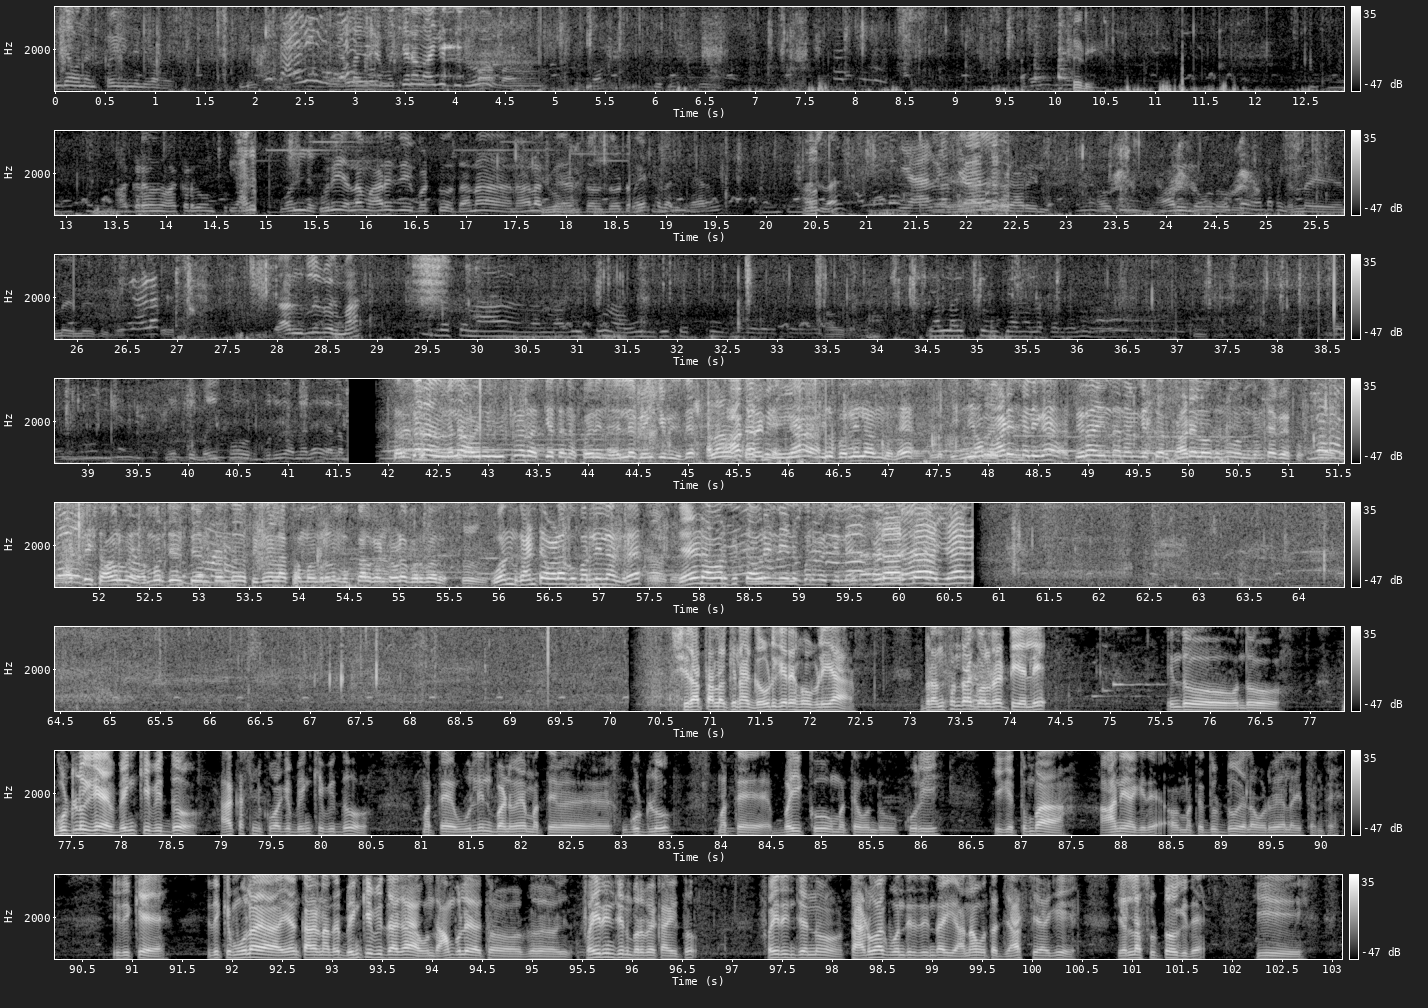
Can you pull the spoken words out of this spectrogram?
ಹಿಂದೆ ಒಂದೊಂದು fire engine ಇರೋದು ಎಲ್ಲ ಇದೆ ಮಧ್ಯಾಹ್ನ ಆಗಿದ್ದು ಆ ಕಡೆ ಒಂದು ಆ ಕಡೆ ಒಂದು ಒಂದು. ಕುರಿ ಎಲ್ಲ ಮಾರಿದ್ವಿ ಬಟ್ ದನ ನಾಲ್ಕು ದೊಡ್ಡ? ಯಾರು ಇಲ್ಲ. ಹೌದು. ಯಾರು ಇಲ್ಲ ಎಲ್ಲ ಎಲ್ಲ ಇಲ್ಲೇ ಇದ್ದಿದ್ದು. ಯಾರು ಇರ್ಲಿಲ್ವಲ್ಲಮ್ಮ ಇವತ್ತು ನಾ ನನ್ನ ಮಗಳಿತ್ತು ನಾವು ಊರಿಗೆ ಸೊಪ್ಪು ಎಲ್ಲ ಹೆಚ್ಚಿನ ಜನ ಎಲ್ಲ ಬಂದರು ಎಷ್ಟು ಬೈಕು ಕುರಿ ಆಮೇಲೆ ಎಲ್ಲ ಸರ್ಕಾರ ಅಂದ್ಮೇಲೆ ಅವರು ಇಟ್ಟಿರೋದು ಅದಕ್ಕೆ ತಾನೆ ಫೈರಿಂದ ಎಲ್ಲೇ ಬೆಂಕಿ ಬಿದ್ದಿದೆ ಆಕಸ್ಮಿಕ ಈಗ ಬರಲಿಲ್ಲ ಬರ್ಲಿಲ್ಲ ಅಂದ್ಮೇಲೆ ನಾವು ಮಾಡಿದ್ಮೇಲೆ ಈಗ ಸಿರಾಯಿಂದ ನಮ್ಗೆ ಸರ್ ಗಾಡಿಯಲ್ಲಿ ಹೋದ್ರು ಒಂದು ಗಂಟೆ ಬೇಕು. ಅಟ್ಲೀಸ್ಟ್ ಅವ್ರಿಗೂ ಎಮರ್ಜೆನ್ಸಿ ಅಂತಂದು ಸಿಗ್ನಲ್ ಹಾಕೊಂಬಂದ್ರು ಮುಕ್ಕಾಲು ಗಂಟೆ ಒಳಗೆ ಬರ್ಬೋದು. ಒಂದು ಗಂಟೆ ಒಳಗೂ ಬರಲಿಲ್ಲ ಅಂದ್ರೆ ಎರಡು ಅವರ್ ಬಿಟ್ಟು ಅವ್ರಿಂದ ಏನಕ್ಕೆ ಬರ್ಬೇಕಿಲ್ಲ? ಶಿರಾ ತಾಲೂಕಿನ ಗೌಡಗೆರೆ ಹೋಬಳಿಯ ಬ್ರಹ್ಮಸಂದ್ರ ಗೊಲ್ರಟ್ಟಿಯಲ್ಲಿ ಇಂದು ಒಂದು ಗುಡ್ಲಿಗೆ ಬೆಂಕಿ ಬಿದ್ದು, ಆಕಸ್ಮಿಕವಾಗಿ ಬೆಂಕಿ ಬಿದ್ದು, ಮತ್ತು ಹುಲ್ಲಿನ ಬಣವೆ, ಮತ್ತು ಗುಡ್ಲು, ಮತ್ತು ಬೈಕು, ಮತ್ತು ಒಂದು ಕುರಿ, ಹೀಗೆ ತುಂಬ ಹಾನಿಯಾಗಿದೆ. ಅವ್ರು ಮತ್ತು ದುಡ್ಡು ಎಲ್ಲ ಒಡವೆ ಎಲ್ಲ ಇತ್ತಂತೆ. ಇದಕ್ಕೆ ಇದಕ್ಕೆ ಮೂಲ ಏನು ಕಾರಣ ಅಂದರೆ ಬೆಂಕಿ ಬಿದ್ದಾಗ ಒಂದು ಆಂಬುಲೆ ಫೈರ್ ಇಂಜಿನ್ ಬರಬೇಕಾಗಿತ್ತು ಫೈರ್ ಇಂಜನ್ನು ತಡವಾಗಿ ಬಂದಿದ್ದರಿಂದ ಈ ಅನಾಹುತ ಜಾಸ್ತಿಯಾಗಿ ಎಲ್ಲ ಸುಟ್ಟೋಗಿದೆ. ಈ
